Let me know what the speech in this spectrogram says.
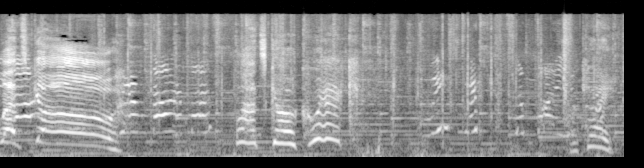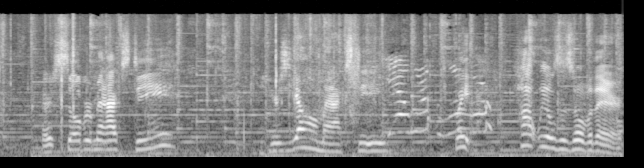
Let's go. Here, another bus. Let's go quick. Wait for somebody. Okay, there's Silver Max D. Here's Yellow Max D. Wait. Hot Wheels is over there.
